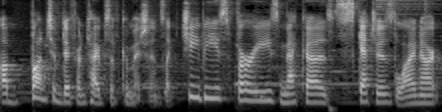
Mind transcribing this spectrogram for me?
a bunch of different types of commissions, like chibis, furries, mechas, sketches, line art,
